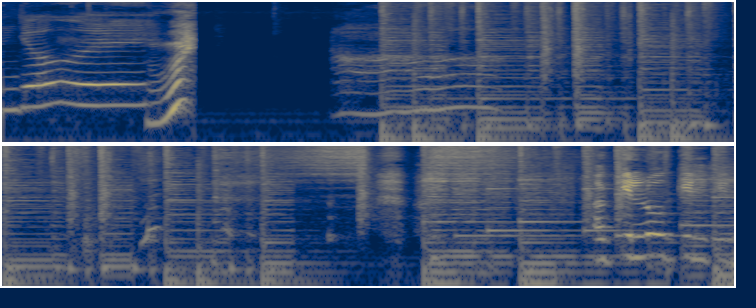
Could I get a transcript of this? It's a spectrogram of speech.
Enjoy. โอ้ย Ah. เอากินลูกกินกิน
